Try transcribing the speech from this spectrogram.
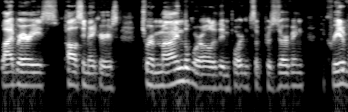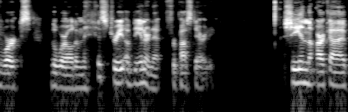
libraries, policymakers, to remind the world of the importance of preserving the creative works of the world and the history of the internet for posterity. She and the archive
